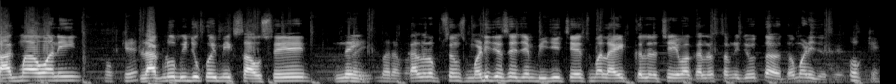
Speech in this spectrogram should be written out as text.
શાકમાં આવવાની. ઓકે લાકડું બીજું કોઈ મિક્સ આવશે નહીં. બરાબર. કલર ઓપ્શન્સ મળી જશે જેમ બીજી ચેર્સમાં લાઇટ કલર છે એવા કલર્સ તમને જોતા હોય તો મળી જશે. ઓકે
